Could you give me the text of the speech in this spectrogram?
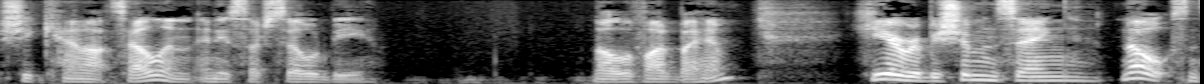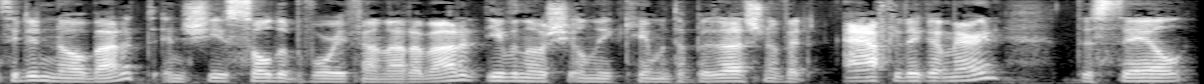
she cannot sell, and any such sale would be nullified by him. Here, Rabbi Shimon saying, no, since he didn't know about it, and she sold it before he found out about it, even though she only came into possession of it after they got married, the sale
